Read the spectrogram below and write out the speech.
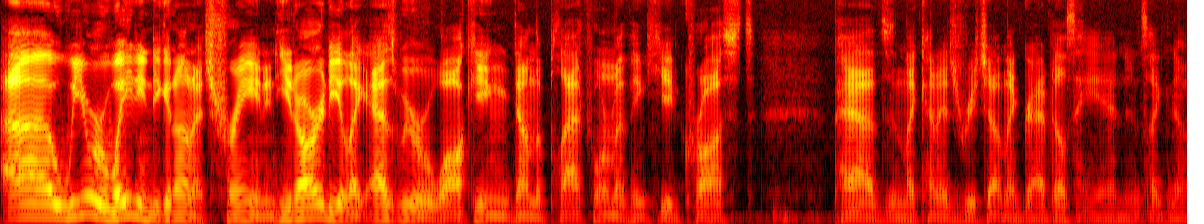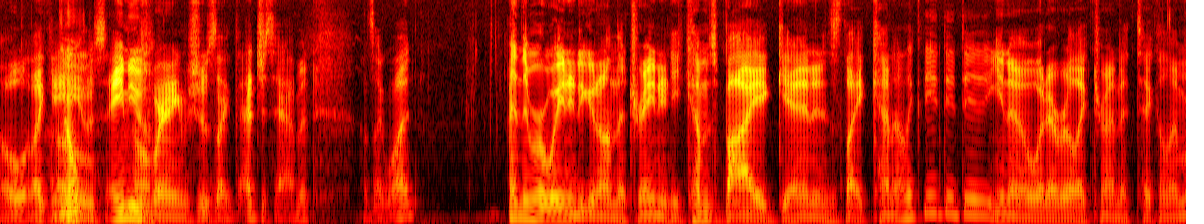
Uh, we were waiting to get on a train, and he'd already like as we were walking down the platform. I think he had crossed paths and like kind of just reached out and like grabbed Elle's hand, and it's like no, like Amy Nope. was Amy was wearing him. She was like that just happened. I was like what? And then we're waiting to get on the train, and he comes by again and is like kind of like you know whatever, like trying to tickle him.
